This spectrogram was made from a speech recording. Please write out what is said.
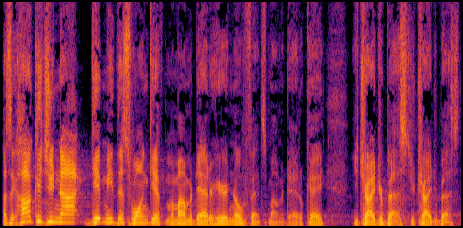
I was like, how could you not get me this one gift? My mom and dad are here. No offense, mom and dad, okay? You tried your best. You tried your best.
